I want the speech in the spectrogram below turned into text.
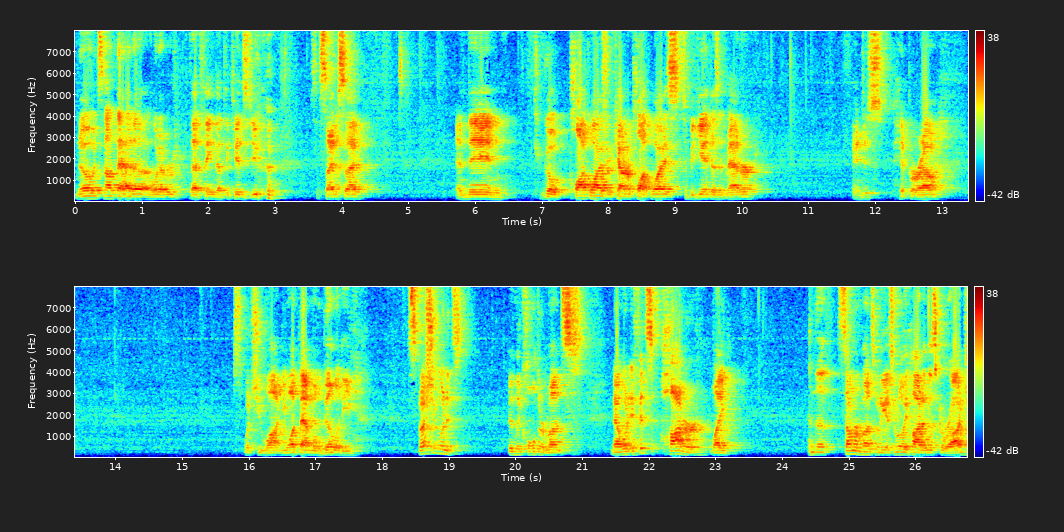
No, it's not that, uh, whatever, that thing that the kids do. so side to side. And then go clockwise or counterclockwise to begin, doesn't matter. And just hip around. It's what you want. You want that mobility, especially when it's in the colder months. Now, when, if it's hotter, like in the summer months when it gets really hot in this garage,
